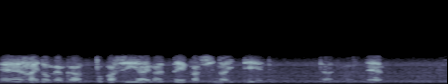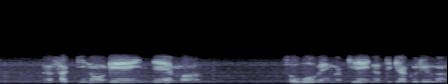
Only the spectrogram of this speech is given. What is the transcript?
えー、肺動脈圧とか CI が低下しない程度ってありますね。だからさっきの原因で、まあ、僧帽弁がきれいになって逆流が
